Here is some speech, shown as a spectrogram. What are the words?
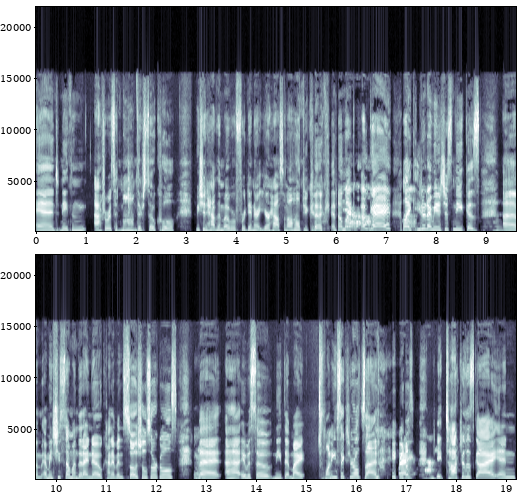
and Nathan afterwards said, "Mom, they're so cool. We should have them over for dinner at your house, and I'll help you cook." And I'm like, "Okay." Like, Uh-huh. you know what I mean? It's just neat because, um, I mean, she's someone that I know kind of in social circles, but uh, it was so neat that my 26 year old son Right. he talked to this guy and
